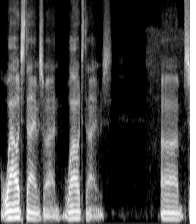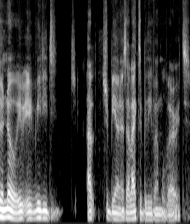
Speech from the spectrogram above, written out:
wild times, man. Wild times. Um, so no, it, it really did, I, to be honest, I like to believe I'm over it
